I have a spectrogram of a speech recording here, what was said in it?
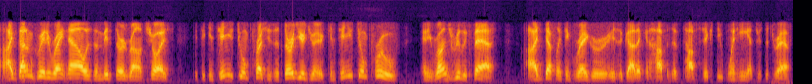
I've got him graded right now as a mid third round choice. If he continues to impress, he's a third year junior, continues to improve, and he runs really fast. I definitely think Reagor is a guy that can hop into the top 60 when he enters the draft.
